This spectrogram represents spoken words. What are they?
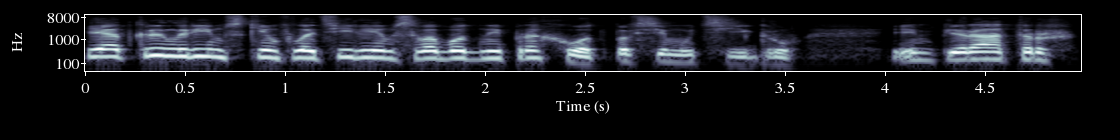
и открыл римским флотилиям свободный проход по всему Тигру. Император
